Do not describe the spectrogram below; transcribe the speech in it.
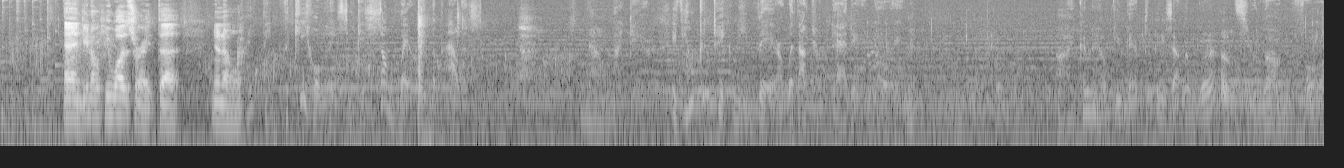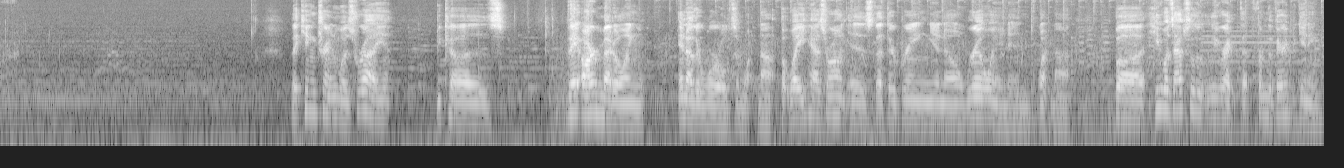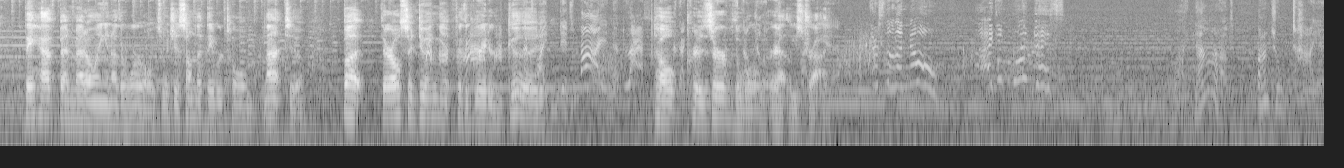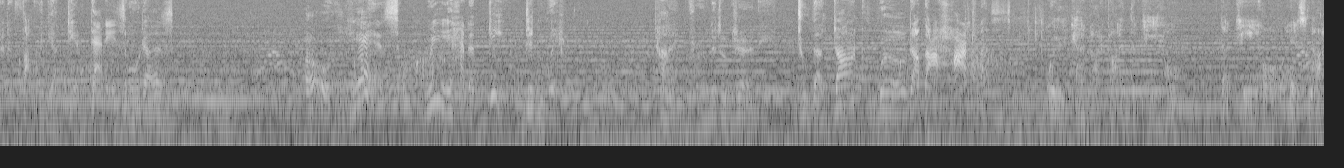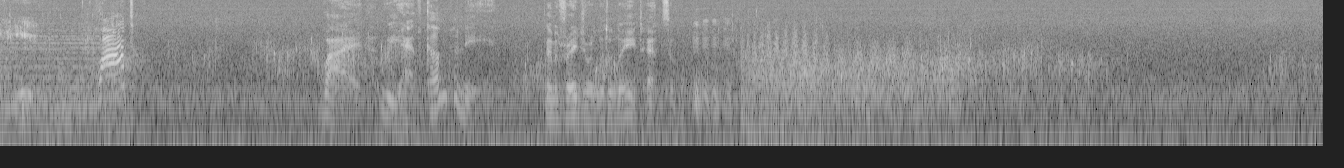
And, you know, he was right that, you know, I think the keyhole they seek is somewhere in the palace. Now, my dear, if you can take me there without your daddy knowing, I can help you get to these other worlds you long for. The King Triton was right because they are meddling in other worlds and whatnot. But what he has wrong is that they're bringing, you know, ruin and whatnot. But he was absolutely right that from the very beginning, they have been meddling in other worlds, which is something that they were told not to. But they're also doing it for the greater good Trident is mine at last. to help and I can preserve the world, or at least try. Daddy's orders? Oh, yes. We had a deal, didn't we? Time for a little journey to the dark world of the Heartless. We cannot find the keyhole. The keyhole is not here. What? Why, we have company. I'm afraid you're a little late, handsome.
